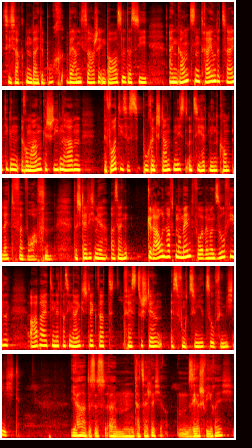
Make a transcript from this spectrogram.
Sie sagten bei der Buchvernissage in Basel, dass Sie einen ganzen 300-seitigen Roman geschrieben haben, bevor dieses Buch entstanden ist, und Sie hätten ihn komplett verworfen. Das stelle ich mir als einen grauenhaften Moment vor, wenn man so viel Arbeit in etwas hineingesteckt hat, festzustellen, es funktioniert so für mich nicht. Ja, das ist ähm, tatsächlich sehr schwierig.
